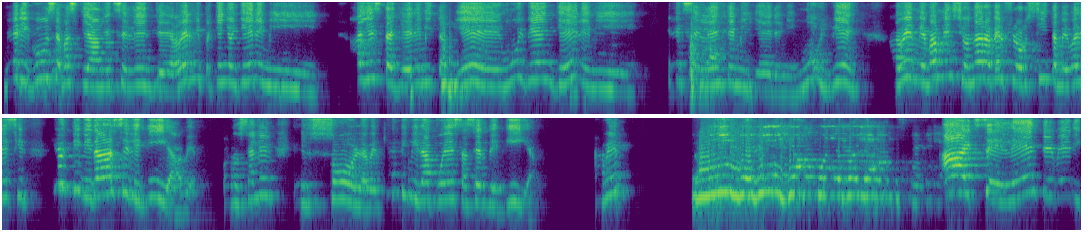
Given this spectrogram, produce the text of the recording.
Very good, Sebastián, excelente. A ver, mi pequeño Jeremy. Ahí está Jeremy también. Muy bien, Jeremy. Excelente, mi Jeremy. Muy bien. A ver, me va a mencionar, a ver, Florcita, me va a decir, ¿qué actividad hace de día? A ver cuando sale el sol, a ver, ¿qué actividad puedes hacer de día? A ver. Ah, excelente, very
